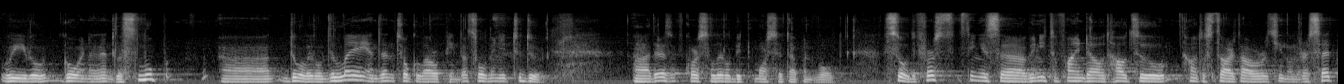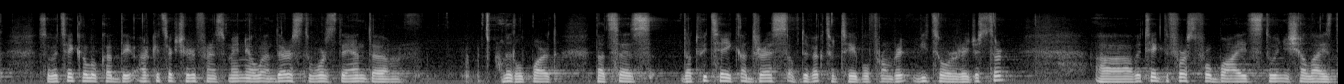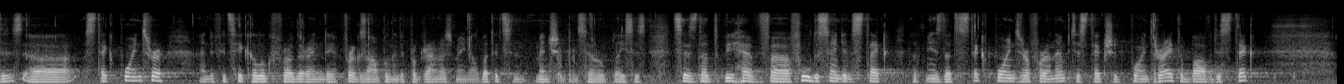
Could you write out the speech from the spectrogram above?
We will go in an endless loop, uh, do a little delay, and then toggle our pin. That's all we need to do. Uh, there's, of course, a little bit more setup involved. So the first thing is uh, we need to find out how to, how to start our routine on reset. So we take a look at the architecture reference manual, and there's towards the end um, a little part that says that we take address of the vector table from VTOR register, uh, we take the first four bytes to initialize this uh, stack pointer, and if you take a look further in the, for example, in the programmer's manual, but it's in, mentioned in several places, says that we have uh, full descending stack. That means that stack pointer for an empty stack should point right above the stack.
